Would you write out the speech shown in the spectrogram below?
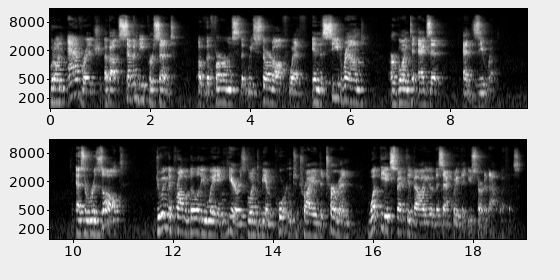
But on average, about 70% of the firms that we start off with in the seed round are going to exit at zero. As a result, doing the probability weighting here is going to be important to try and determine what the expected value of this equity that you started out with is.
